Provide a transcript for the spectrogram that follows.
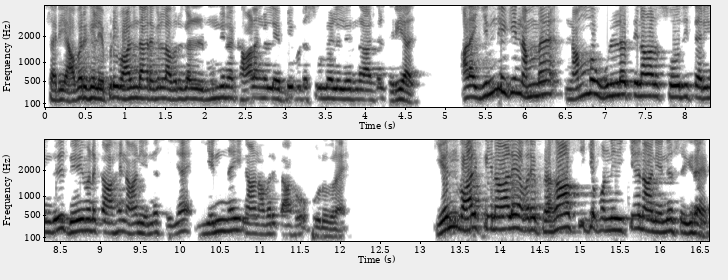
சரி அவர்கள் எப்படி வாழ்ந்தார்கள்? அவர்கள் முந்தின காலங்களில் எப்படிப்பட்ட சூழ்நிலையில் இருந்தார்கள்? தெரியாது. ஆனா இன்னைக்கு நம்ம நம்ம உள்ளத்தினால் சோதித்தறிந்து தேவனுக்காக நான் என்ன செய்ய என்னை நான் அவருக்காக ஒப்புடுகிறேன் என் வாழ்க்கையினாலே அவரை பிரகாசிக்க பண்ணிக்க நான் என்ன செய்கிறேன்?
